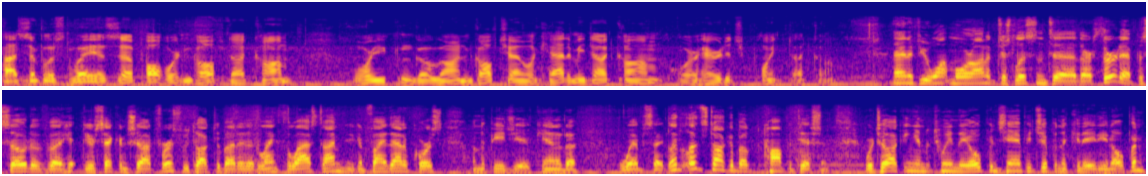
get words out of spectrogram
Uh, simplest way is uh, paulhortongolf.com, or you can go on golfchannelacademy.com or heritagepoint.com. And if you want more on it, just listen to our third episode of uh, Hit Your Second Shot First. We talked about it at length the last time. You can find that, of course, on the PGA of Canada website. Let, us talk about competition. We're talking in between the Open Championship and the Canadian Open.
